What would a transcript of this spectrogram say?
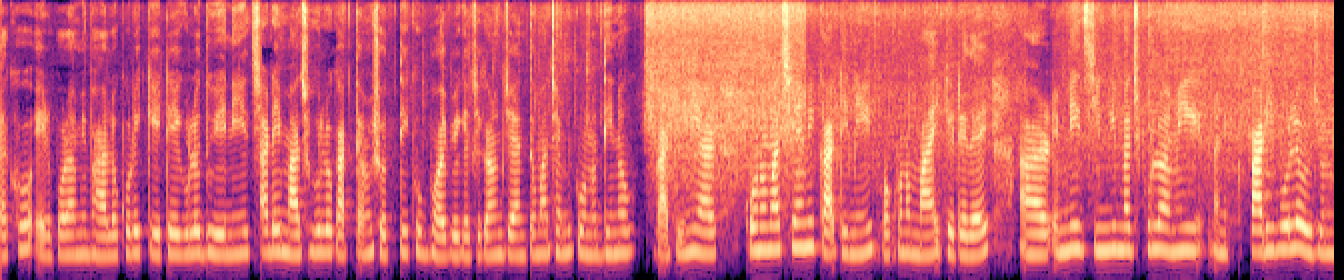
দেখো, এরপর আমি ভালো করে কেটে এগুলো ধুয়ে নিয়েছি। আর এই মাছগুলো কাটতে আমি সত্যিই খুব ভয় পেয়ে গেছি, কারণ জ্যান্ত মাছ আমি কোনো দিনও কাটিনি আর কোনো মাছই আমি কাটিনি, কখনো মাই কেটে দেয়। আর এমনি চিংড়ি মাছগুলো আমি মানে পারি বলে ওই জন্য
